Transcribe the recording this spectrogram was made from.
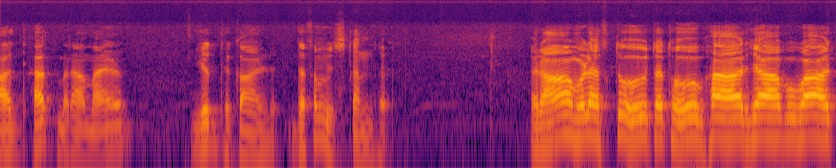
आध्यात्म रामायण, युद्धकांड, दसम स्कंध। रावणस्तु तथो भार्यावाच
